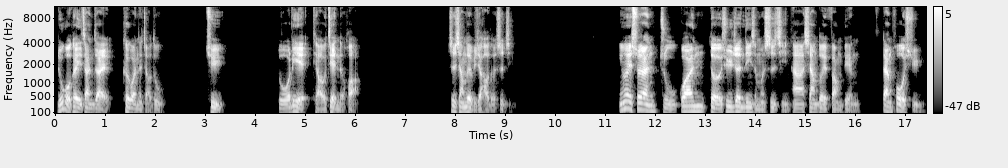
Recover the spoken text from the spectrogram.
如果可以站在客观的角度去罗列条件的话，是相对比较好的事情。因为虽然主观的去认定什么事情它相对方便，但或许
